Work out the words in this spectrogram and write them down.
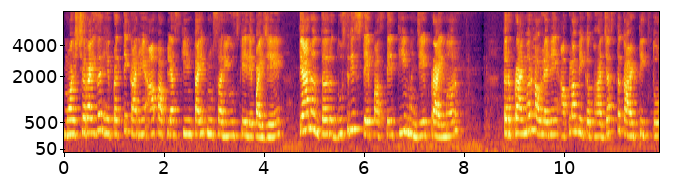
मॉइश्चरायझर हे प्रत्येकाने आपापल्या स्किन टाईपनुसार यूज केले पाहिजे. त्यानंतर दुसरी स्टेप असते ती म्हणजे प्रायमर तर प्रायमर लावल्याने आपला मेकअप हा जास्त काळ टिकतो.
